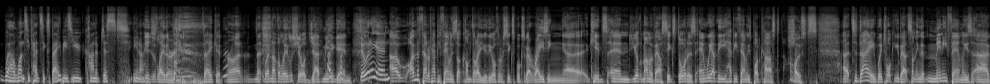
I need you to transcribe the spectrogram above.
Well, once you've had six babies, you kind of just, you know, You just lay there and take it, right? Another little sure, jab me again. do it again. Uh, I'm the founder of happyfamilies.com.au, the author of six books about raising uh, kids, and you're the mum of our six daughters, and we are the Happy Families podcast hosts. Uh, today, we're talking about something that many families are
